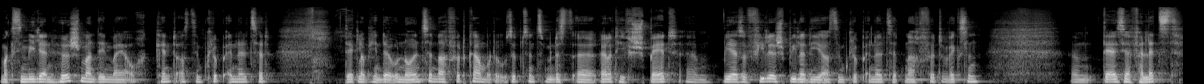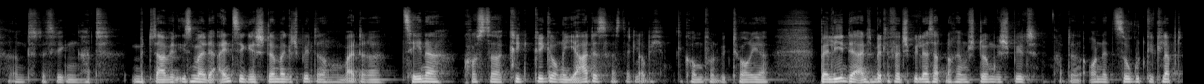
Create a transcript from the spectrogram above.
Maximilian Hirschmann, den man ja auch kennt aus dem Club NLZ, der glaube ich in der U19 nach Fürth kam oder U17 zumindest äh, relativ spät, ähm, wie also viele Spieler, die aus dem Club NLZ nach Fürth wechseln. Ähm, der ist ja verletzt und deswegen hat mit David Ismail der einzige Stürmer gespielt, noch ein weiterer Zehner, Costa Grigoriadis heißt er, glaube ich, gekommen von Victoria Berlin, der eigentlich Mittelfeldspieler ist, hat noch im Sturm gespielt, hat dann auch nicht so gut geklappt.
